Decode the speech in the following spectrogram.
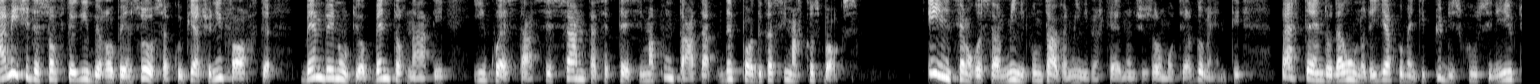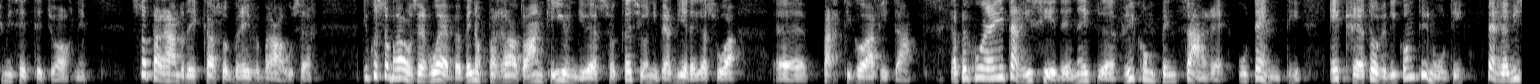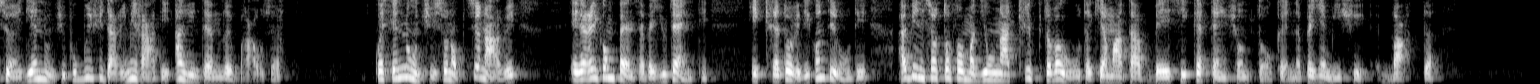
Amici del software libero open source a cui piacciono i fork, benvenuti o bentornati in questa 67esima puntata del podcast di Marcos Box. Iniziamo questa mini puntata, mini perché non ci sono molti argomenti, partendo da uno degli argomenti più discussi negli ultimi sette giorni. Sto parlando del caso Brave Browser. Di questo browser web ve ne ho parlato anche io in diverse occasioni per via della sua eh, particolarità. La peculiarità risiede nel ricompensare utenti e creatori di contenuti per la visione di annunci pubblicitari mirati all'interno del browser. Questi annunci sono opzionali e la ricompensa per gli utenti e creatori di contenuti avviene sotto forma di una criptovaluta chiamata Basic Attention Token per gli amici BAT.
